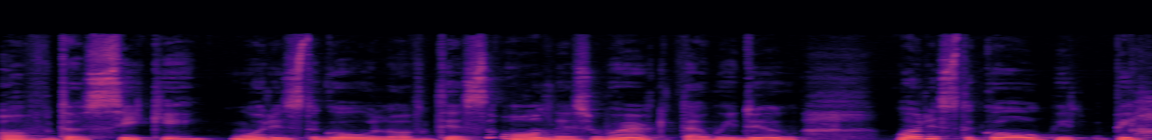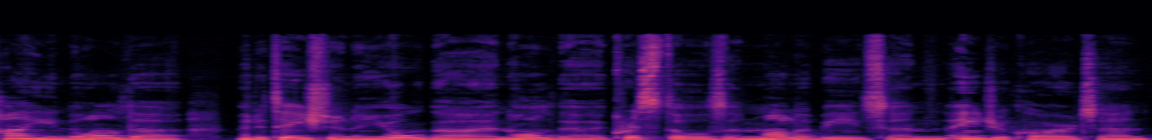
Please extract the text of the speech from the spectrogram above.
of the seeking? What is the goal of this, all this work that we do? What is the goal be- behind all the meditation and yoga and all the crystals and mala beads and angel cards? And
